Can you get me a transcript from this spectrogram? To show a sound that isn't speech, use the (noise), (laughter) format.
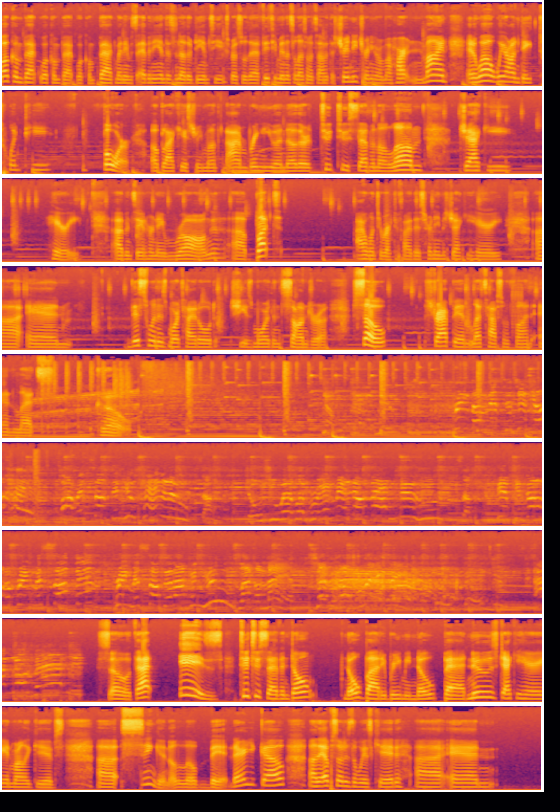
Welcome back, welcome back, welcome back. My name is Ebony, and this is another DMT Expresso that 15 minutes or less on the topic that's trendy, trending on my heart and mind. And well, we are on day 24 of Black History Month, and I'm bringing you another 227 alum, Jackée Harry. I've been saying her name wrong, uh, but I want to rectify this. Her name is Jackée Harry, uh, and this one is more titled She is More Than Sandra. So, strap in, let's have some fun, and let's go. So that is 227. Don't nobody bring me no bad news. Jackée Harry and Marla Gibbs uh, singing a little bit. There you go. Uh, the episode is The Whiz Kid. Uh, and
